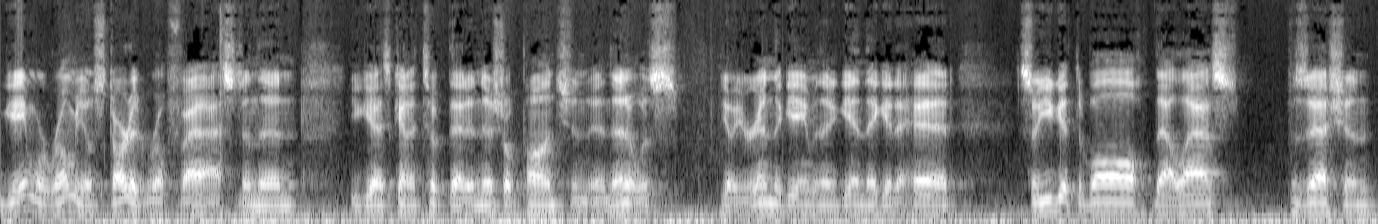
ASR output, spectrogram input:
game where Romeo started real fast, and then you guys kind of took that initial punch, and, and then it was you know you're in the game, and then again they get ahead, so you get the ball that last possession.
